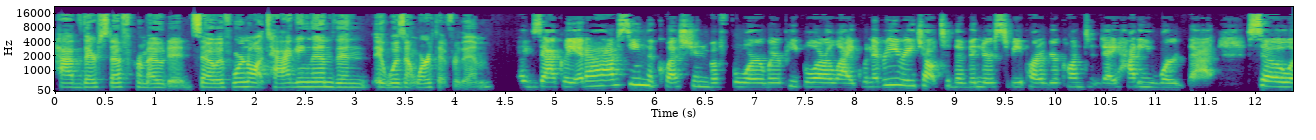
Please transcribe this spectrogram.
have their stuff promoted. So if we're not tagging them, then it wasn't worth it for them. Exactly. And I have seen the question before where people are like, whenever you reach out to the vendors to be part of your content day, how do you word that? So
